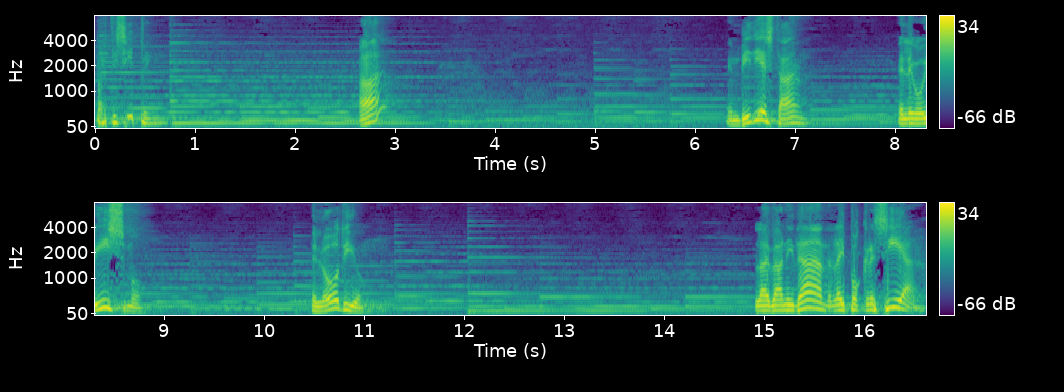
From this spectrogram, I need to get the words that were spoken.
Participen. ¿Ah? Envidia está, el egoísmo, el odio, la vanidad, la hipocresía,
